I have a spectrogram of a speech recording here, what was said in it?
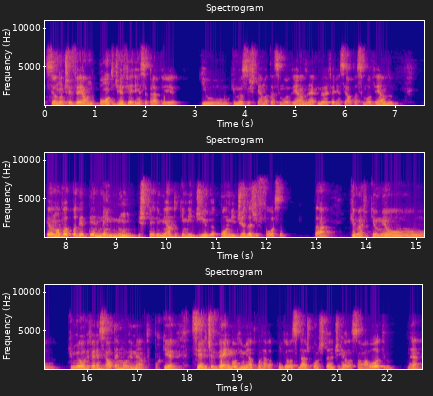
Se eu não tiver um ponto de referência para ver que o, que o meu sistema está se movendo, né, que o meu referencial está se movendo, eu não vou poder ter nenhum experimento que me diga, por medidas de força, tá, que, o meu, que, o meu, que o meu referencial está em movimento. Porque se ele estiver em movimento com, com velocidade constante em relação a outro, né?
